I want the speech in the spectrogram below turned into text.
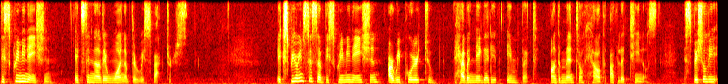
Discrimination, it's another one of the risk factors. Experiences of discrimination are reported to have a negative impact on the mental health of Latinos especially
